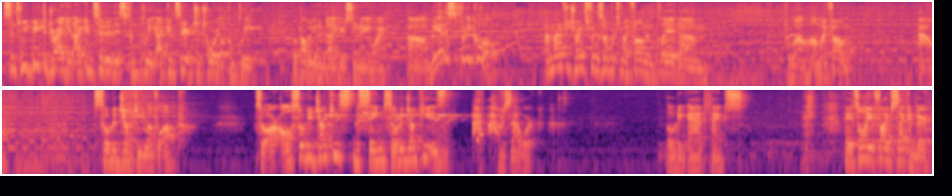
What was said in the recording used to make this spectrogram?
since we beat the dragon, I consider this complete. I consider tutorial complete. We're probably gonna die here soon anyway. Um, but yeah, this is pretty cool. I might have to transfer this over to my phone and play it. Um, well, on my phone. Ow. Soda Junkie level up. So are all Soda Junkies the same Soda Junkie? Is how does that work? Loading ad, thanks. hey, it's only a five seconder.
